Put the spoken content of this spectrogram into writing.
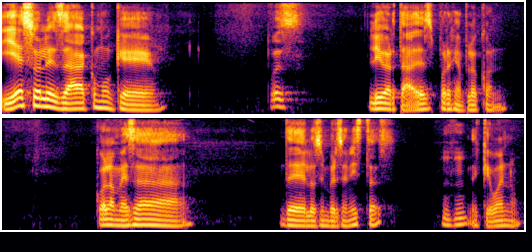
Y eso les da como que, pues, libertades, por ejemplo, con, con la mesa de los inversionistas. De que bueno,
